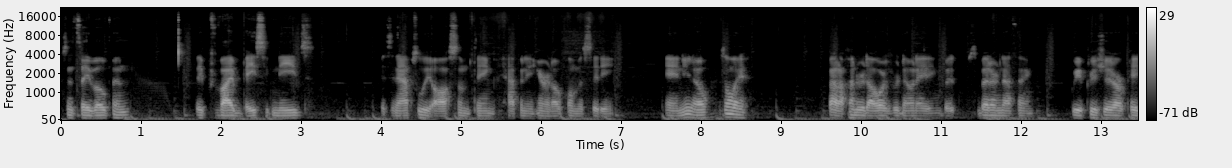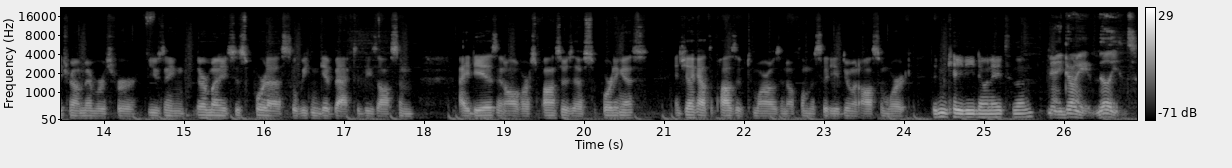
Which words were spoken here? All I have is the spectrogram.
since they've opened. They provide basic needs. It's an absolutely awesome thing happening here in Oklahoma City. And you know, it's only about a $100 we're donating, but it's better than nothing. We appreciate our Patreon members for using their money to support us so we can give back to these awesome ideas and all of our sponsors that are supporting us. And check out the Positive Tomorrows in Oklahoma City doing awesome work. Didn't KD donate to them? Yeah, he donated millions.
